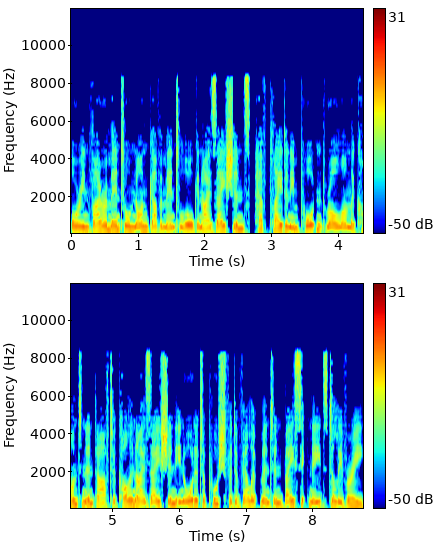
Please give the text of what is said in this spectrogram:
or environmental non-governmental organizations, have played an important role on the continent after colonization in order to push for development and basic needs delivery.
